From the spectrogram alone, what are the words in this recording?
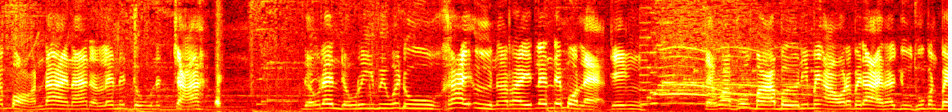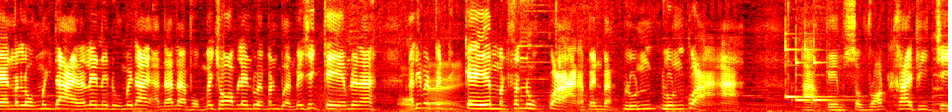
ก็บอกกันได้นะ เดี๋ยวเล่นให้ดูนะจ๊ะ เดี๋ยวเล่นเดี๋ยวรีวิวให้ดูค่ายอื่นอะไรเล่นได้หมดแหละจริง แต่ว่าพวกบาร์เบอร์นี่ไม่เอานะไม่ได้นะยูทูบมันแบนมันลงไม่ได้นะเล่นให้ดูไม่ได้อันนั้นอะผมไม่ชอบเล่นด้วยมันเหมือนไม่ใช่เกมเลยนะ อันนี้มันเป็นโอเคเกมมันสนุกกว่านะเป็นแบบลุ้นลุ้นกว่าอะอะเกมสล็อตค่ายพีจี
